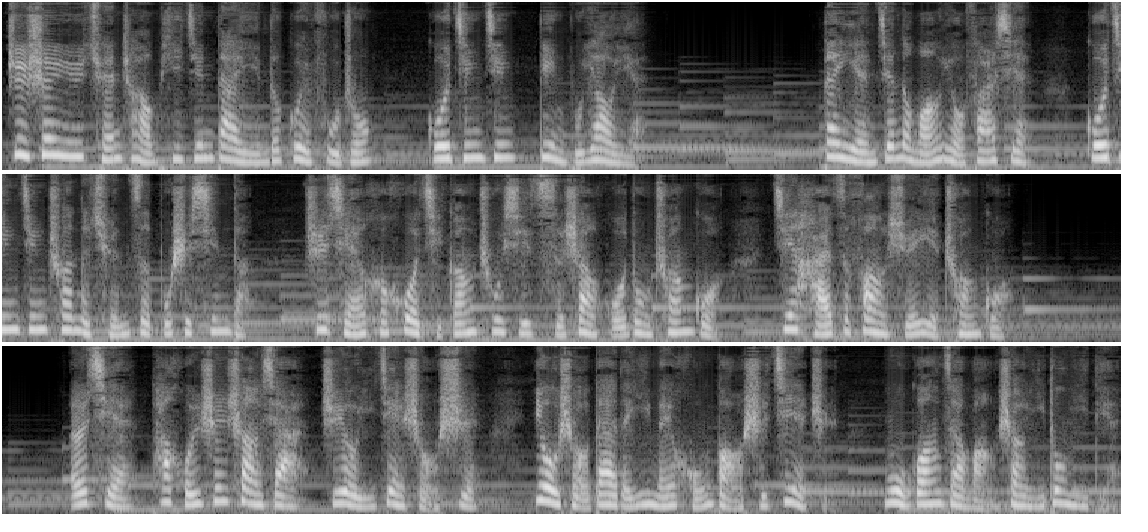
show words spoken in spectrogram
置身于全场披金戴银的贵妇中，郭晶晶并不耀眼，但眼尖的网友发现。郭晶晶穿的裙子不是新的，之前和霍启刚出席慈善活动穿过，接孩子放学也穿过。而且她浑身上下只有一件首饰，右手戴的一枚红宝石戒指。目光再往上移动一点，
